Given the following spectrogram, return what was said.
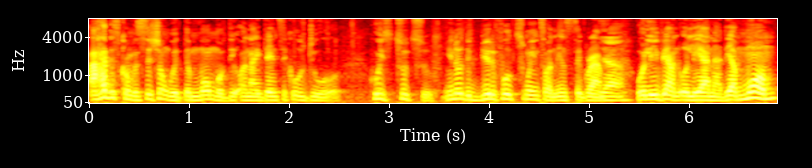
I had this conversation with the mom of the unidentical duo, who is Tutu. You know, the beautiful twins on Instagram, Yeah. Olivia and Oleana. Their mom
